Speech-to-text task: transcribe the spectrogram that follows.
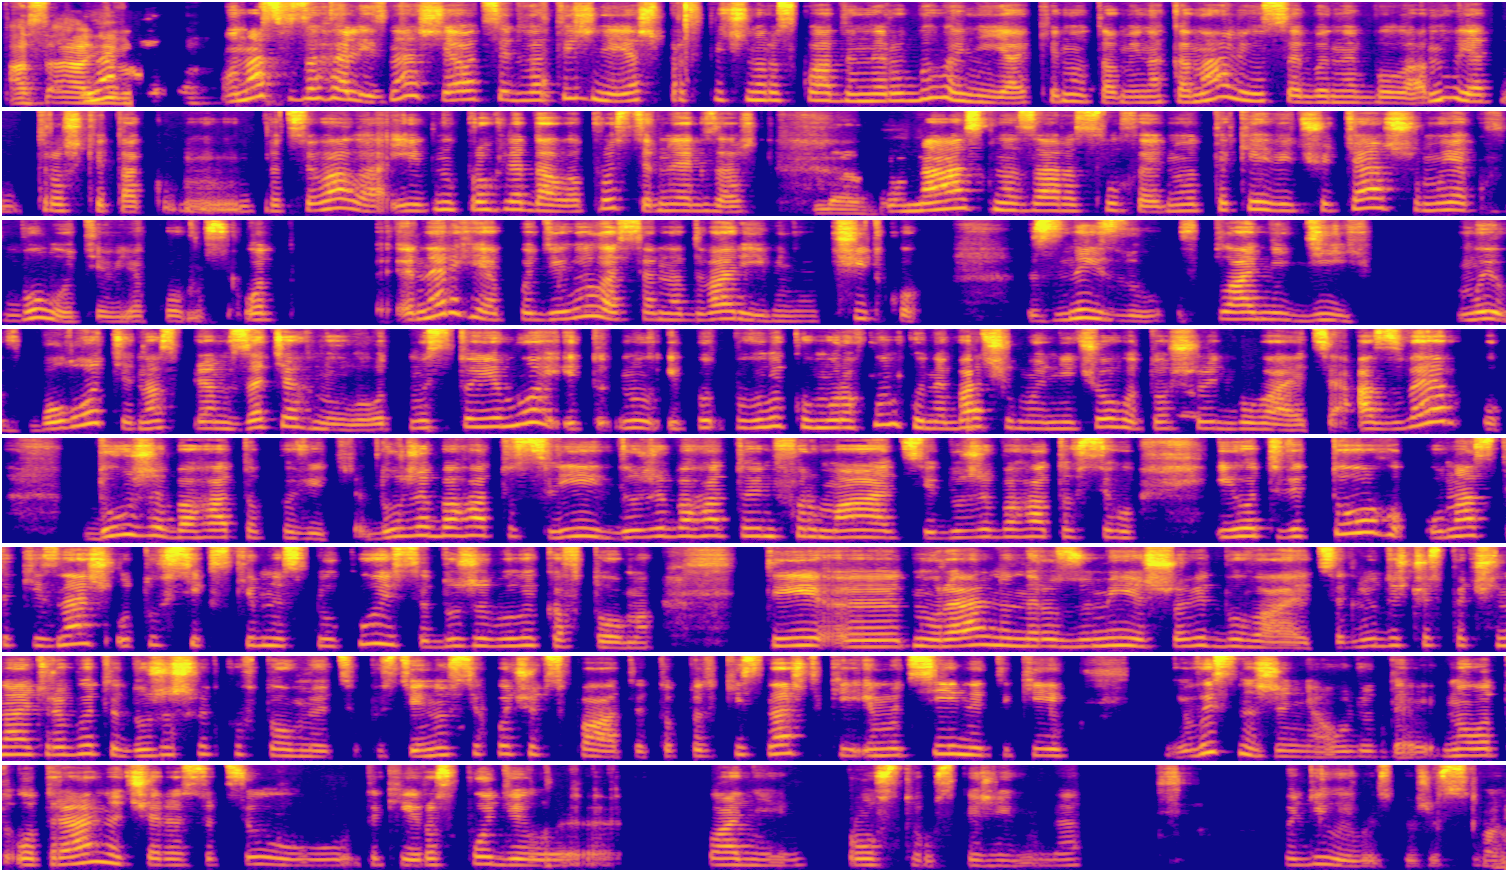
А, а Європа? У нас взагалі, знаєш, я оці два тижні, я ж практично розклади не робила ніякі, ну там і на каналі у себе не була. Ну, я трошки так м, працювала і ну, проглядала простір, ну як завжди. Да. У нас на зараз, слухай, ну от таке відчуття, що ми як в болоті в якомусь. От енергія поділилася на два рівня. Чітко знизу, в плані дій. Ми в болоті, нас прям затягнуло. От ми стоїмо і, ну, і по, по великому рахунку не бачимо нічого, то, що відбувається. А зверху дуже багато повітря, дуже багато слів, дуже багато інформації, дуже багато всього. І от від того у нас такі, знаєш, от у всіх, з ким не спілкуюся, дуже велика втома ти е, ну, реально не розумієш, що відбувається. Люди щось починають робити, дуже швидко втомлюються, постійно всі хочуть спати. Тобто якісь, знаєш, такі емоційні такі виснаження у людей. Ну от, от реально через оцю такий розподіл е, в плані простору, скажімо, да? поділились дуже сильно.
